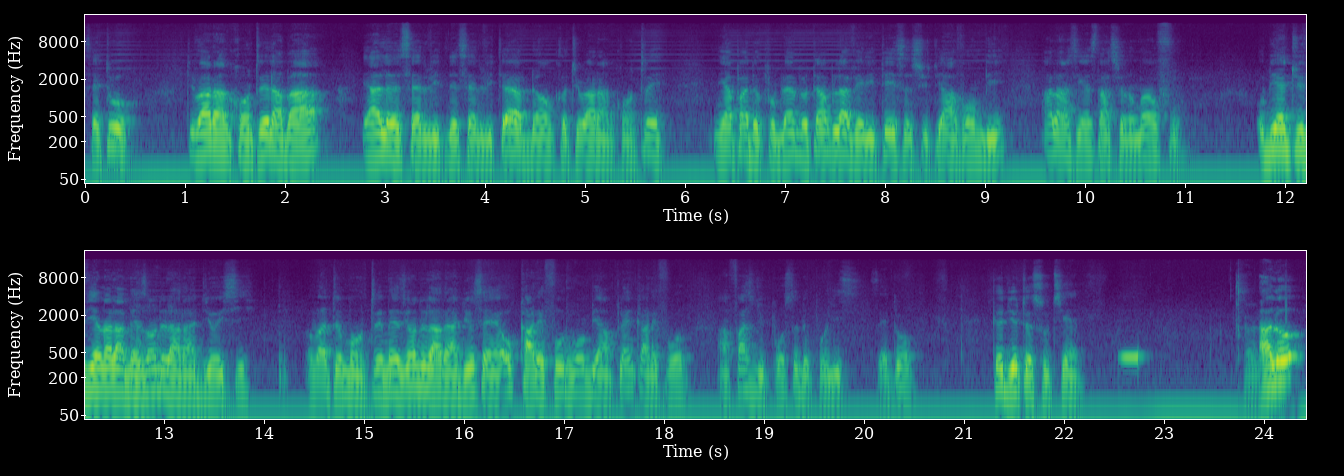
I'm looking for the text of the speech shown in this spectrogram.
C'est tout. Tu vas rencontrer là-bas, il y a le, servi- le serviteur, donc tu vas rencontrer. Il n'y a pas de problème. Le temple de la vérité se situe à Vombi, à l'ancien stationnement fou. Ou bien tu viens à la maison de la radio ici. On va te montrer. Maison de la radio, c'est au carrefour Vombi, en plein carrefour, en face du poste de police. C'est tout. Que Dieu te soutienne. Allô?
